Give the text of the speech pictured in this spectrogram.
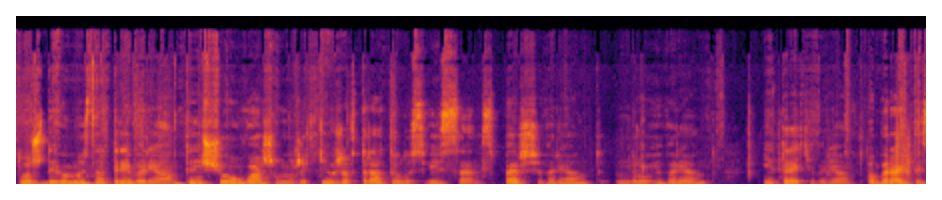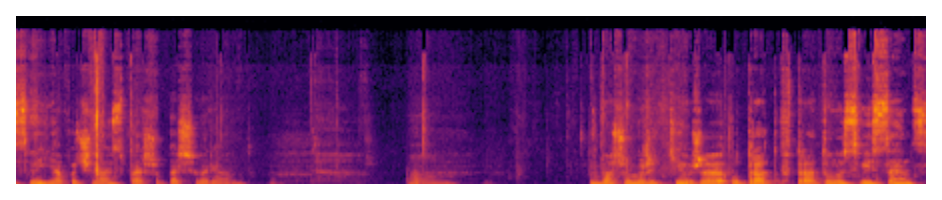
Тож дивимось на три варіанти, що у вашому житті вже втратило свій сенс. Перший варіант, другий варіант і третій варіант. Обирайте свій, я починаю з першого. Перший варіант. У вашому житті вже втратило свій сенс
